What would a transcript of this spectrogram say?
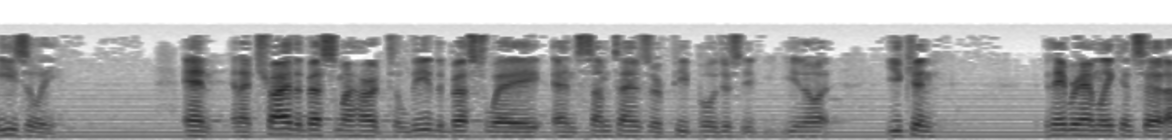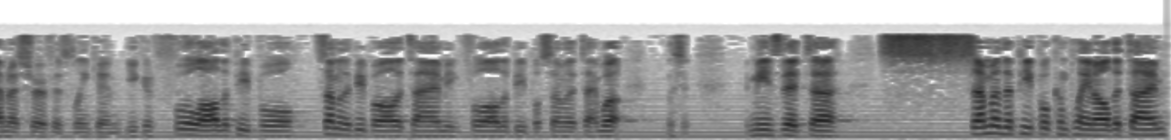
easily. And and I try the best of my heart to lead the best way, and sometimes there are people just you know what you can Abraham Lincoln said, I'm not sure if it's Lincoln, you can fool all the people, some of the people all the time, you can fool all the people some of the time. Well, listen, it means that uh, some of the people complain all the time,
